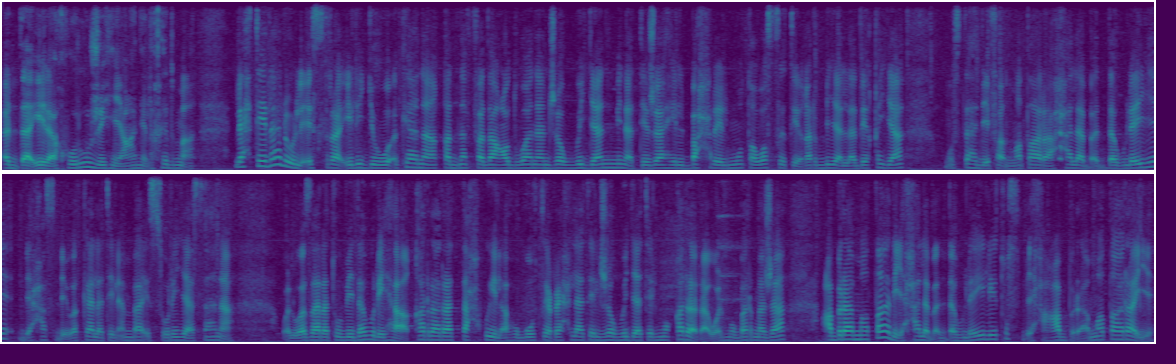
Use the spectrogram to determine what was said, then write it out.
أدى إلى خروجه عن الخدمة. الاحتلال الإسرائيلي كان قد نفذ عدوانا جويا من اتجاه البحر المتوسط غربي اللاذقية مستهدفا مطار حلب الدولي بحسب وكالة الأنباء السورية سانا. والوزارة بدورها قررت تحويل هبوط الرحلات الجوية المقررة والمبرمجة عبر مطار حلب الدولي لتصبح عبر مطاري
